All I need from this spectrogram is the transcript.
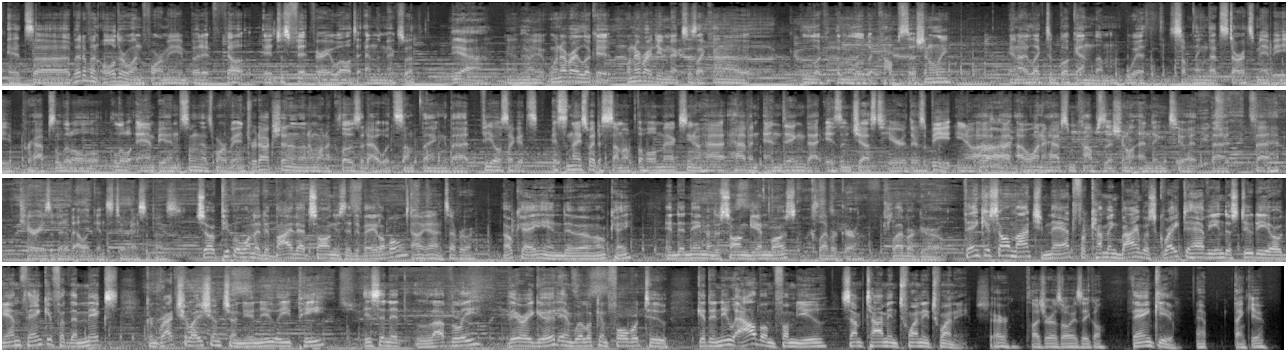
It's a bit of an older one for me, but it felt it just fit very well to end the mix with. Yeah. And I, whenever I look at whenever I do mixes, I kind of look at them a little bit compositionally, and I like to bookend them with something that starts maybe perhaps a little a little ambient, something that's more of an introduction, and then I want to close it out with something that feels like it's it's a nice way to sum up the whole mix. You know, ha- have an ending that isn't just here. There's a beat. You know, Right. I, I, I want to have some compositional ending to it that that carries a bit of elegance to it, I suppose. So if people wanted to buy that song, is it available? Oh yeah, it's everywhere. Okay, and uh, okay. And the name of the song again was Clever Girl. Clever Girl. Thank you so much, Matt, for coming by. It was great to have you in the studio again. Thank you for the mix. Congratulations on your new EP. Isn't it lovely? Very good. And we're looking forward to get a new album from you sometime in 2020. Sure. Pleasure as always, Eagle. Thank you. Yep. Thank you.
